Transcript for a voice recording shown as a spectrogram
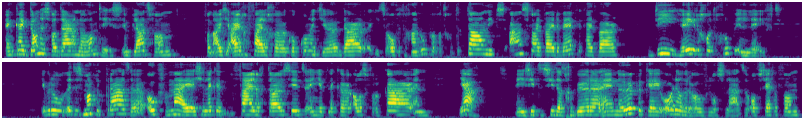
en kijk dan eens wat daar aan de hand is. In plaats van vanuit je eigen veilige kokonnetje daar iets over te gaan roepen. Wat totaal niet aansluit bij de werkelijkheid waar die hele grote groep in leeft. Ik bedoel, het is makkelijk praten, ook voor mij. Als je lekker veilig thuis zit en je hebt lekker alles voor elkaar. En ja, en je ziet, ziet dat gebeuren en huppakee, oordeel erover loslaten. Of zeggen van,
